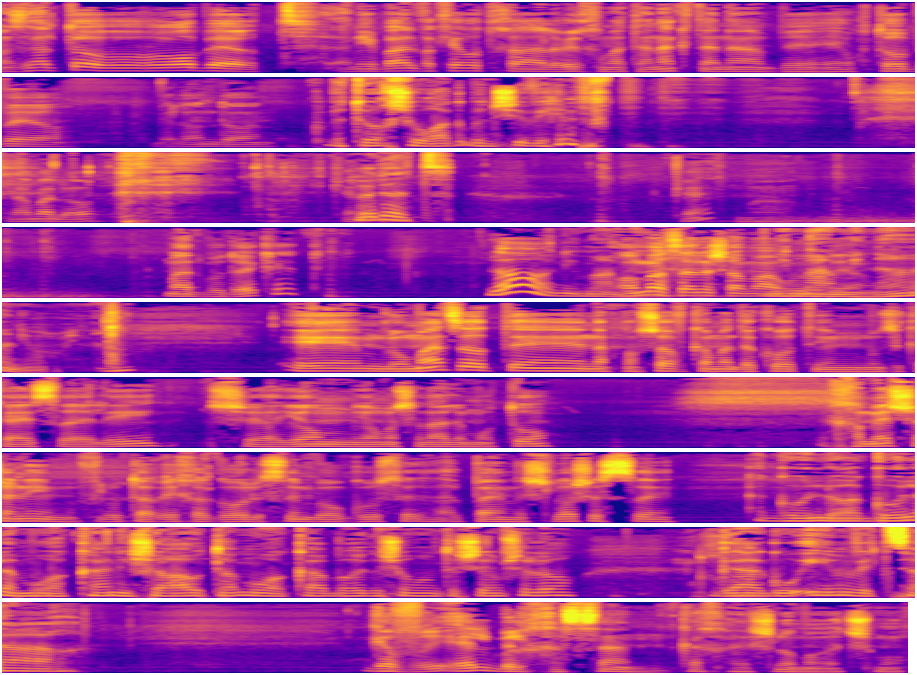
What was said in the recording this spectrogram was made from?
מזל טוב, רוברט. אני בא לבקר אותך, להביא לך מתנה קטנה באוקטובר, בלונדון. בטוח שהוא רק בן 70? למה לא? כן. לא יודעת. כן? מה? מה, את בודקת? לא, אני מאמינה. עומר עשה נשמה, אני מאמינה, אני מאמינה. אמ, לעומת זאת, אה, אנחנו עכשיו כמה דקות עם מוזיקאי ישראלי, שהיום יום השנה למותו. חמש שנים, אפילו תאריך עגול, 20 באוגוסט 2013. עגול לא עגול, המועקה נשארה אותה מועקה ברגע שאומרים את השם שלו. נכון. געגועים וצער. גבריאל בלחסן, ככה יש לומר את שמו.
